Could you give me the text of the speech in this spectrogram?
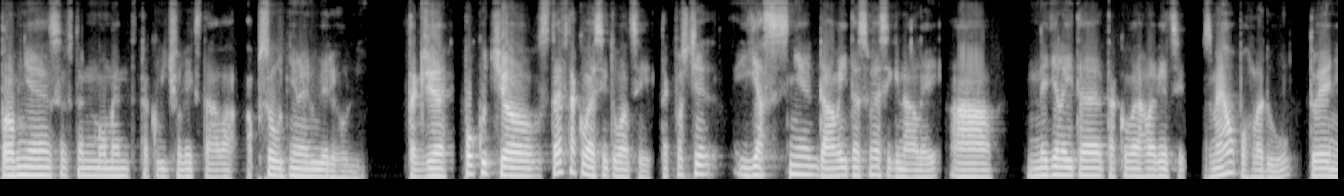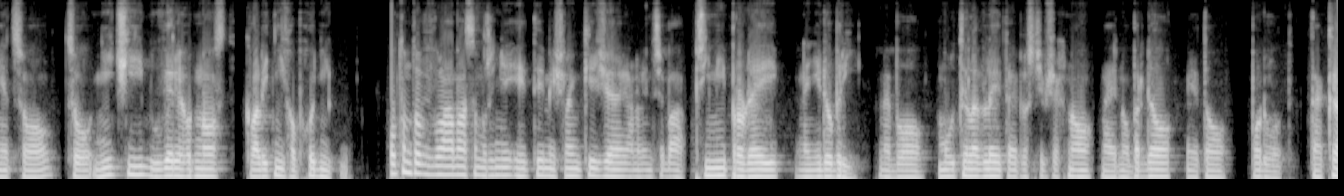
Pro mě se v ten moment takový člověk stává absolutně nedůvěryhodný. Takže pokud jste v takové situaci, tak prostě jasně dávejte své signály a nedělejte takovéhle věci. Z mého pohledu to je něco, co ničí důvěryhodnost kvalitních obchodníků. Potom to vyvolává samozřejmě i ty myšlenky, že já nevím, třeba přímý prodej není dobrý nebo multilevely, to je prostě všechno na jedno brdo, je to podvod. Tak eh,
